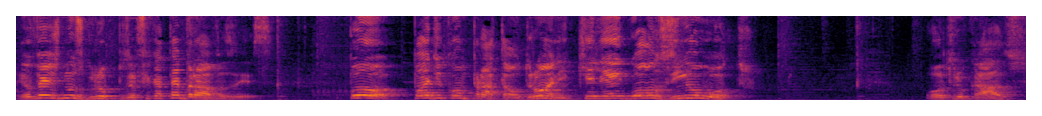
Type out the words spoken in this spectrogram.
Eu vejo nos grupos, eu fico até bravo às vezes. Pô, pode comprar tal drone que ele é igualzinho ao outro. Outro caso,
